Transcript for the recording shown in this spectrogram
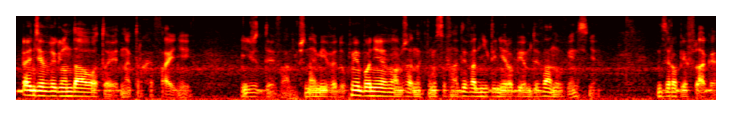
Będzie wyglądało to jednak trochę fajniej niż dywan, przynajmniej według mnie, bo nie mam żadnych pomysłów na dywan, nigdy nie robiłem dywanów, więc nie. Zrobię flagę.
